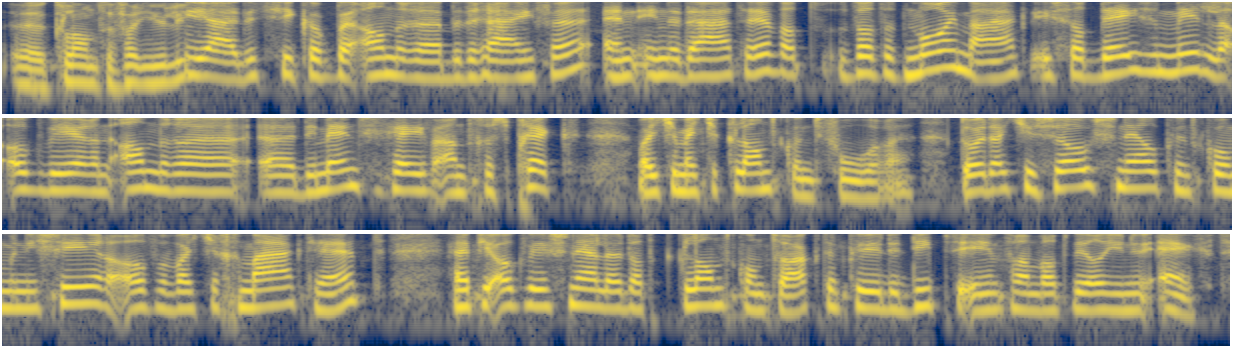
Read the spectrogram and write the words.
eh, klanten van jullie? Ja, dit zie ik ook bij andere bedrijven. En inderdaad, hè, wat, wat het mooi maakt, is dat deze middelen ook weer een andere eh, dimensie geven aan het gesprek. Wat je met je klant kunt voeren. Doordat je zo snel kunt communiceren over wat je gemaakt hebt, heb je ook weer sneller dat klantcontact. Dan kun je de diepte in van wat wil je nu echt.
